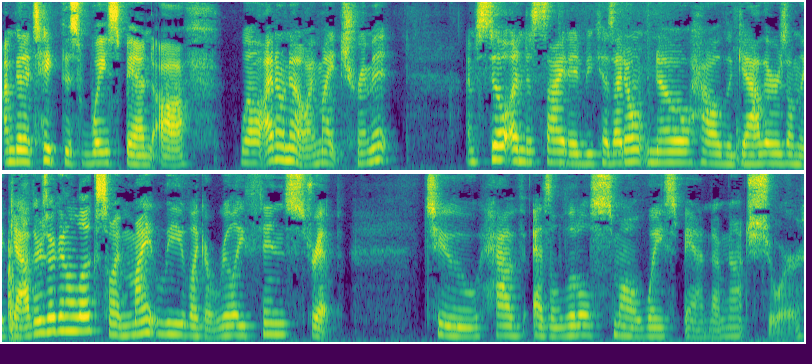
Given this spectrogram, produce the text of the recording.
I'm gonna take this waistband off. Well, I don't know, I might trim it I'm still undecided because I don't know how the gathers on the gathers are going to look. So I might leave like a really thin strip to have as a little small waistband. I'm not sure.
